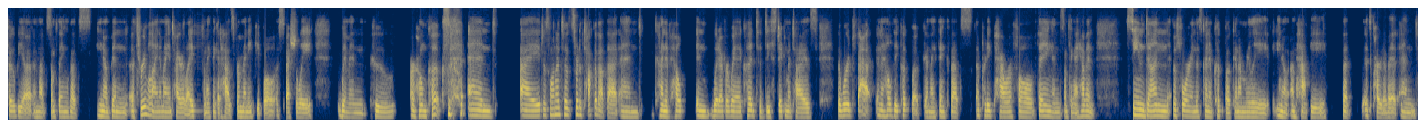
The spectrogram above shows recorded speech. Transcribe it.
phobia. And that's something that's, you know, been a through line in my entire life. And I think it has for many people, especially women who are home cooks. and I just wanted to sort of talk about that and kind of help in whatever way I could to destigmatize the word fat in a healthy cookbook. And I think that's a pretty powerful thing and something I haven't seen done before in this kind of cookbook. And I'm really, you know, I'm happy that it's part of it. And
